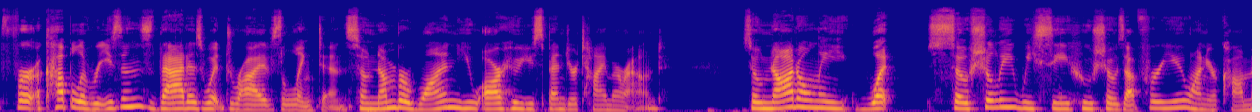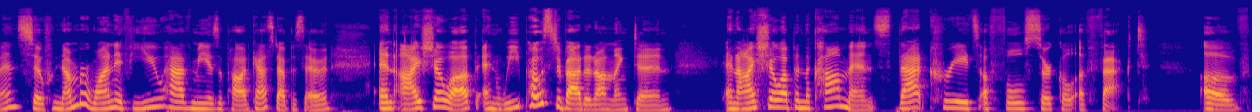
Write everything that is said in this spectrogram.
for a couple of reasons, that is what drives LinkedIn. So, number one, you are who you spend your time around. So, not only what socially we see who shows up for you on your comments. So, number one, if you have me as a podcast episode and I show up and we post about it on LinkedIn and I show up in the comments, that creates a full circle effect of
